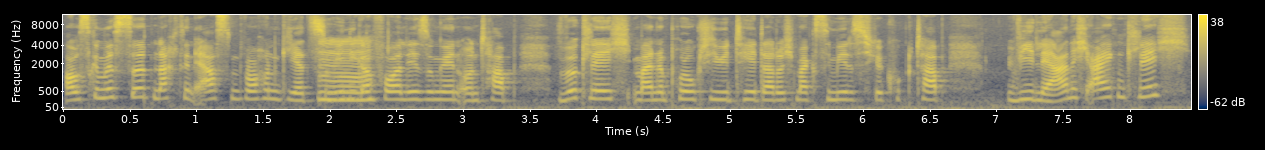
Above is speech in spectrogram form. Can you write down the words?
ausgemistet nach den ersten Wochen, gehe jetzt zu mhm. weniger Vorlesungen und habe wirklich meine Produktivität dadurch maximiert, dass ich geguckt habe, wie lerne ich eigentlich,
